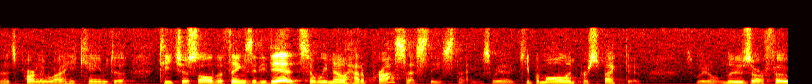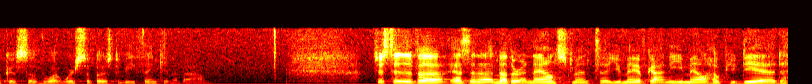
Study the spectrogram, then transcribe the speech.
that's partly why He came to teach us all the things that He did, so we know how to process these things. We keep them all in perspective we don't lose our focus of what we're supposed to be thinking about. Just as, uh, as an, another announcement, uh, you may have gotten an email, hope you did,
